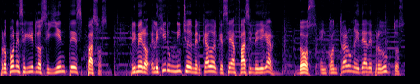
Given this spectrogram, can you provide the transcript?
Propone seguir los siguientes pasos. Primero, elegir un nicho de mercado al que sea fácil de llegar. Dos, encontrar una idea de productos.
